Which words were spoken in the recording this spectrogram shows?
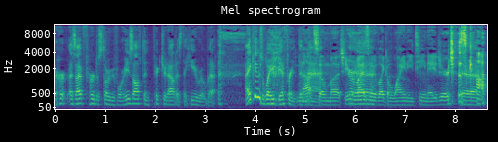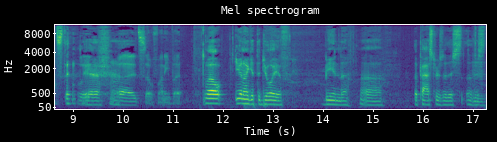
her, as I've heard the story before. He's often pictured out as the hero, but I think he was way different than not that. so much. He reminds me of like a whiny teenager, just Yeah. constantly. Yeah, yeah. Uh, it's so funny, but Well, you and I get the joy of being the uh, the pastors of this of this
